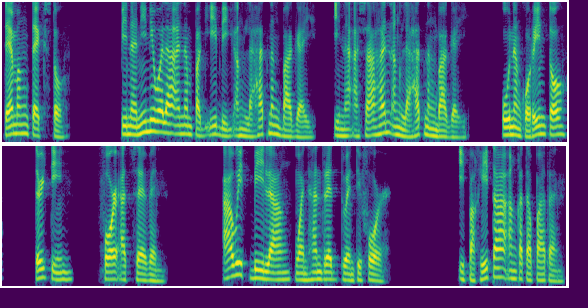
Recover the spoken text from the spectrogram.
Temang teksto Pinaniniwalaan ng pag-ibig ang lahat ng bagay, inaasahan ang lahat ng bagay. Unang Korinto 13 4 at 7. Awit bilang 124. Ipakita ang katapatan.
